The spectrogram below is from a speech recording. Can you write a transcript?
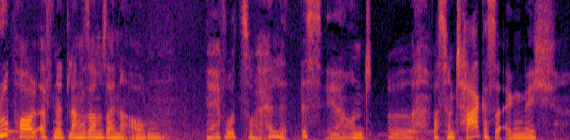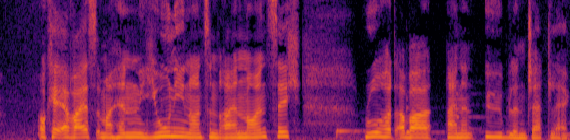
RuPaul öffnet langsam seine Augen. Ja, wo zur Hölle ist er und äh, was für ein Tag ist eigentlich? Okay, er weiß immerhin Juni 1993. Ru hat aber einen üblen Jetlag.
